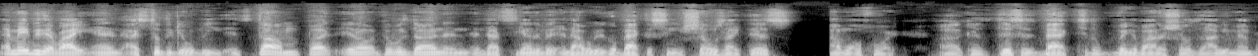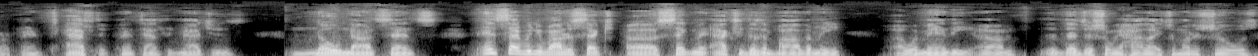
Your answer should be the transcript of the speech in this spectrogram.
And maybe they're right, and I still think it would be, it's dumb, but, you know, if it was done and, and that's the end of it, and now we're gonna go back to seeing shows like this, I'm all for it. Uh, cause this is back to the Ring of Honor shows that I remember. Fantastic, fantastic matches. No nonsense. The Inside Ring of Honor sec, uh, segment actually doesn't bother me, uh, with Mandy. Um, they're just showing highlights from other shows,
